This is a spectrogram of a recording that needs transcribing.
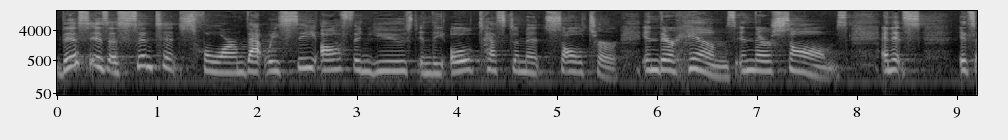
This is a sentence form that we see often used in the Old Testament Psalter, in their hymns, in their psalms. And it's, it's,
